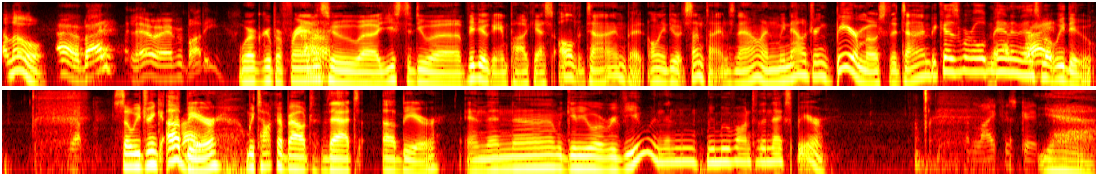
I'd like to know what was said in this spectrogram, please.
Hello. Hi, everybody. Hello, everybody. We're a group of friends who uh, used to do a video game podcast all the time, but only do it sometimes now. And we now drink beer most of the time because we're old men and that's That's what we do. Yep. So we drink a Right. beer, we talk about that a beer, and then uh, we give you a review, and then we move on to the next beer. And life is good. Yeah.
